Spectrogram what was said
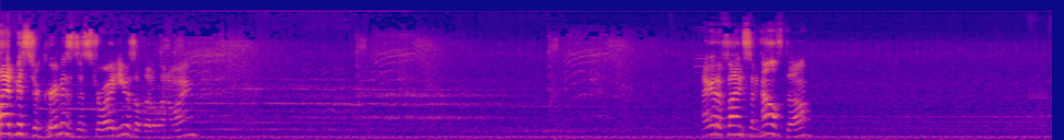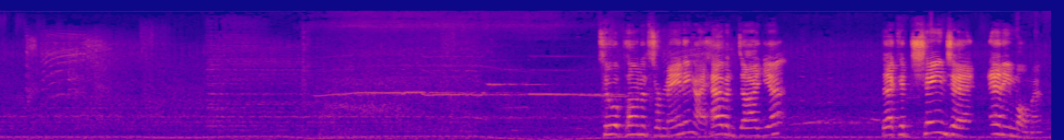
Glad Mr. Grimm is destroyed. He was a little annoying. I gotta find some health, though. Two opponents remaining. I haven't died yet. That could change at any moment.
